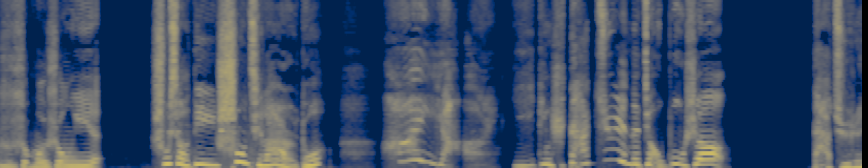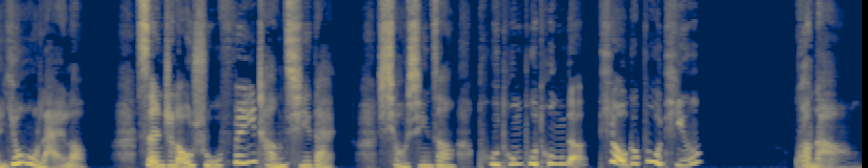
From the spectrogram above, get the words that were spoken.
是什么声音？鼠小弟竖起了耳朵。哎呀，一定是大巨人的脚步声。大巨人又来了，三只老鼠非常期待，小心脏扑通扑通的跳个不停。哐当！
